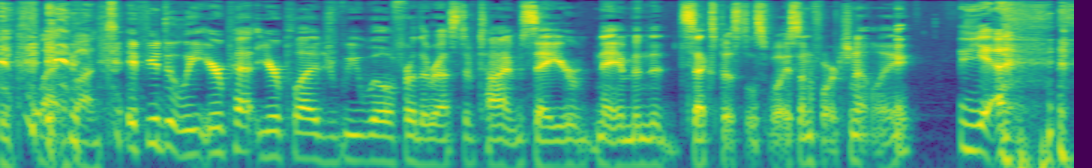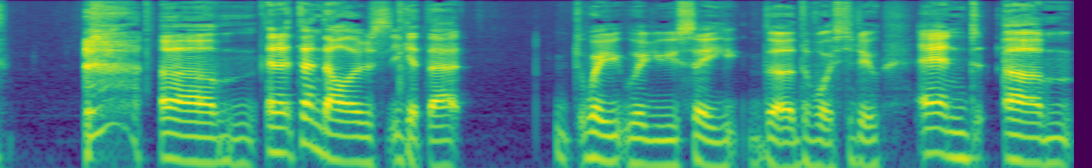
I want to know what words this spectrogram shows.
you- flat bunt. if you delete your pet your pledge, we will for the rest of time say your name in the Sex Pistols voice. Unfortunately, Yeah. um, and at ten dollars, you get that where you, where you say the the voice to do, and um,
